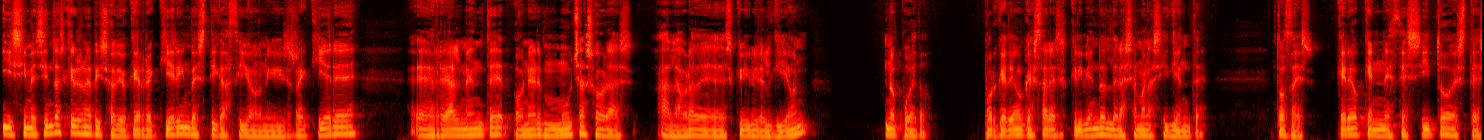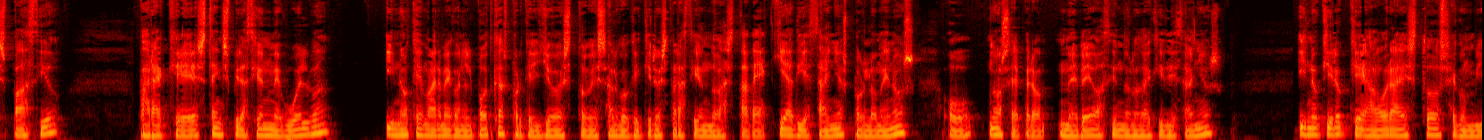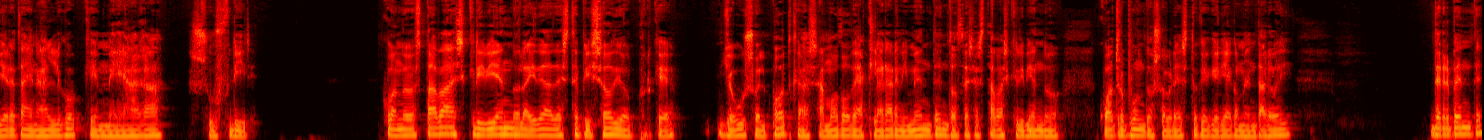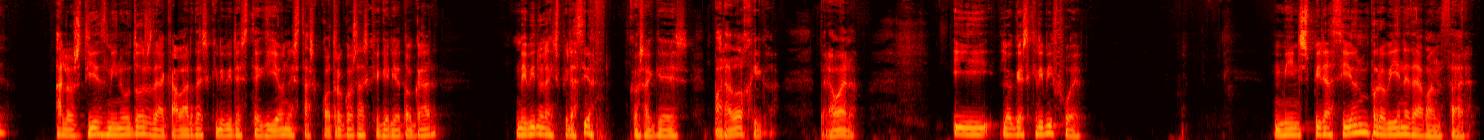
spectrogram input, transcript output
Y si me siento a escribir un episodio que requiere investigación y requiere eh, realmente poner muchas horas a la hora de escribir el guion, no puedo, porque tengo que estar escribiendo el de la semana siguiente. Entonces, creo que necesito este espacio para que esta inspiración me vuelva y no quemarme con el podcast porque yo esto es algo que quiero estar haciendo hasta de aquí a 10 años por lo menos, o no sé, pero me veo haciéndolo de aquí a 10 años. Y no quiero que ahora esto se convierta en algo que me haga sufrir. Cuando estaba escribiendo la idea de este episodio, porque yo uso el podcast a modo de aclarar mi mente, entonces estaba escribiendo cuatro puntos sobre esto que quería comentar hoy, de repente a los 10 minutos de acabar de escribir este guion, estas cuatro cosas que quería tocar, me vino la inspiración, cosa que es paradójica. Pero bueno. Y lo que escribí fue, mi inspiración proviene de avanzar.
